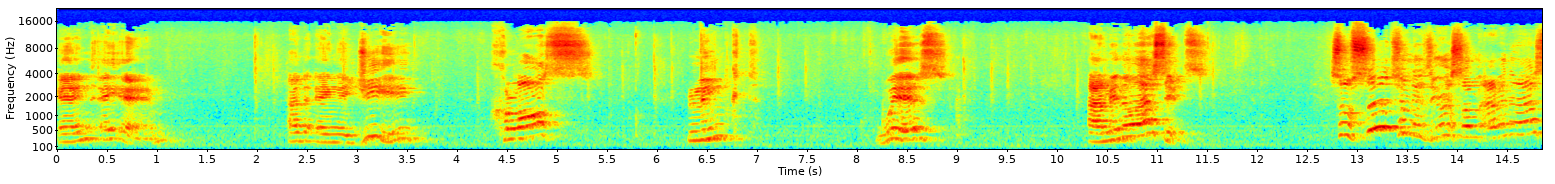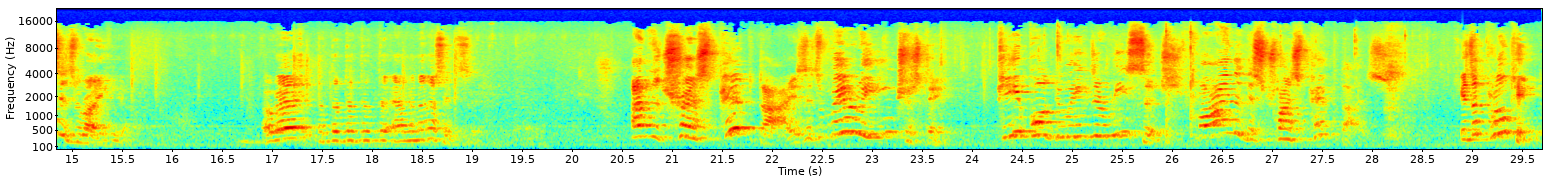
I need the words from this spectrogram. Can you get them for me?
NAM and NAG cross-linked with amino acids. So certainly there are some amino acids right here. Okay, the, the, the, the amino acids. And the transpeptidase is very interesting people doing the research find this transpeptidase is a protein.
